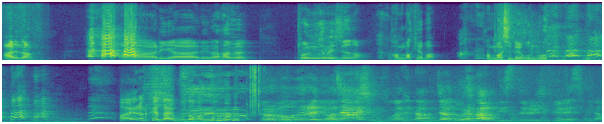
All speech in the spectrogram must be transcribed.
아리랑. 아리 아리랑 하면 경기가 내시잖아. 반박해봐. 반박시 매국노. 아 이렇게 날 묻어간다고? 여러분 오늘은 여자가 심 쿵하는 남자 노래방 리스트를 준비를 했습니다.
